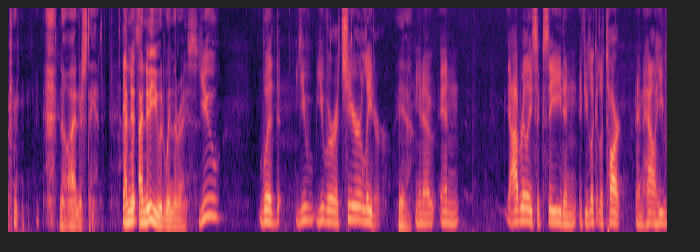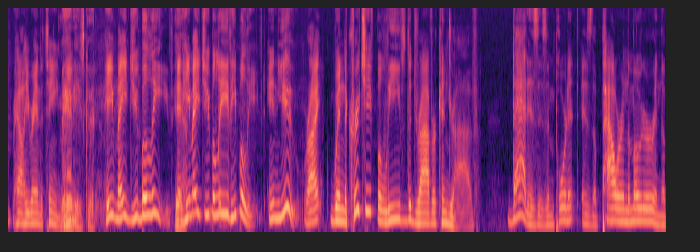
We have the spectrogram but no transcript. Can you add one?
no, I understand. It I knew was- I knew you would win the race. You would you you were a cheerleader Yeah. you know, and I really succeed. And if you look at Letarte and how he how he ran the team, Man, he's good. he made you believe, and he made you believe he believed in you. Right when the crew chief believes the driver can drive, that is as important as the power in the motor and the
